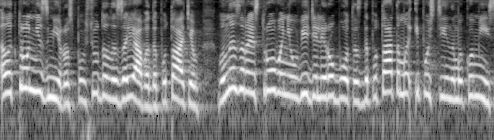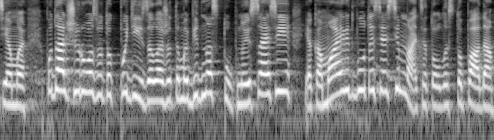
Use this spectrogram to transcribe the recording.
Електронні ЗМІ розповсюдили заяви депутатів. Вони зареєстровані у відділі роботи з депутатами і постійними комісіями. Подальший розвиток подій залежатиме від наступної сесії, яка має відбутися 17 листопада.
